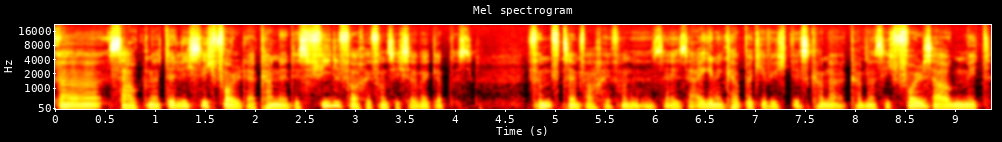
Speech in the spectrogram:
äh, saugt natürlich sich voll. Der kann ja das Vielfache von sich selber, ich glaube, das 15-fache von seinem eigenen Körpergewicht, das kann er, kann er sich vollsaugen mit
